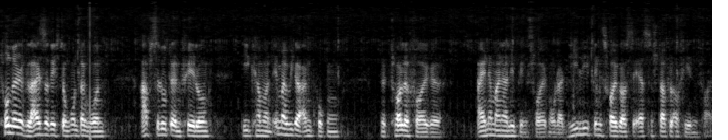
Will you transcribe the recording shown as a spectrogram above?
Tunnel, Gleise Richtung Untergrund, absolute Empfehlung. Die kann man immer wieder angucken. Eine tolle Folge. Eine meiner Lieblingsfolgen oder die Lieblingsfolge aus der ersten Staffel auf jeden Fall.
